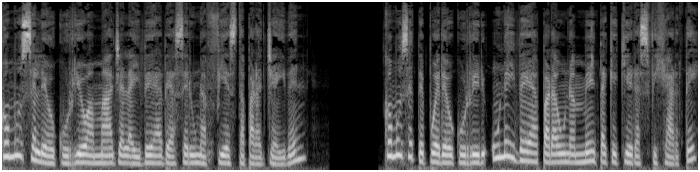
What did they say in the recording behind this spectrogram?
¿Cómo se le ocurrió a Maya la idea de hacer una fiesta para Jaden? ¿Cómo se te puede ocurrir una idea para una meta que quieras fijarte?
